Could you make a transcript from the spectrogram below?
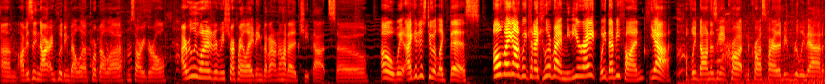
Um, obviously not including Bella. Poor Bella. I'm sorry, girl. I really wanted to be struck by lightning, but I don't know how to cheat that. So, oh wait, I could just do it like this. Oh my god, wait, can I kill her by a meteorite? Wait, that'd be fun. Yeah. Hopefully Don doesn't get caught in the crossfire. That'd be really bad.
